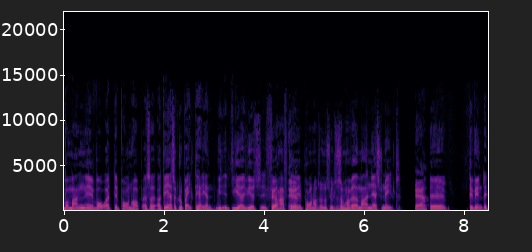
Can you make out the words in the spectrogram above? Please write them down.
hvor mange, øh, hvor at øh, Pornhub, altså, og det er altså globalt det her, Jan. Vi, vi, har, vi har før haft Ja. ja. Pornhubs undersøgelser, som har været meget nationalt ja. øh, bevendte.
